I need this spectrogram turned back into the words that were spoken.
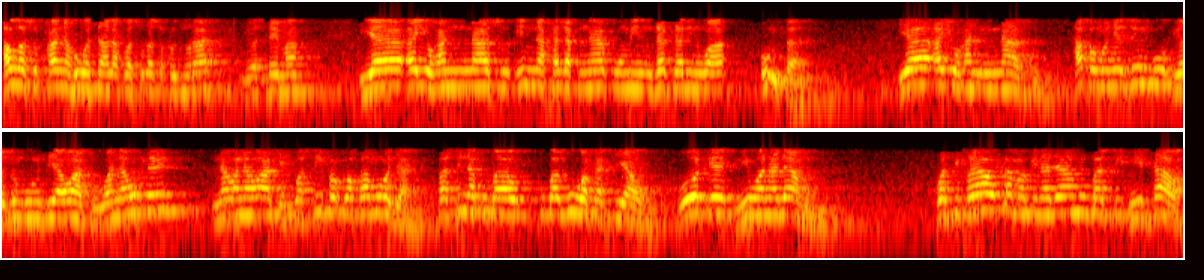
Allah subhanahu wa ta'ala kwa sura hujurat yasema ya ايها الناس inna خلقناكم من ذكر wa يا ya الناس hapa Mwenyezi Mungu yazungumzia watu wanaume na wanawake kwa sifa kwa pamoja pasina kubagua kati yao. Wote ni wanadamu. Kwa sifa yao kama binadamu basi ni sawa.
